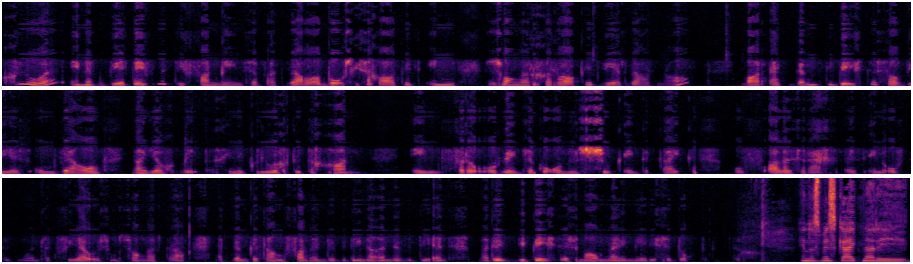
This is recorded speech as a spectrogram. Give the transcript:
glo en ek weet definitief van mense wat wel aborsies gehad het en swanger geraak het weer daarna. Maar ek dink die beste sal wees om wel na jou ginekoloog toe te gaan en vir 'n ordentlike ondersoek en te kyk of alles reg is en of dit moontlik vir jou is om swanger te raak. Ek dink dit hang van individu na individu in, maar die die beste is maar om na die mediese dokter te gaan. En as mens kyk na die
